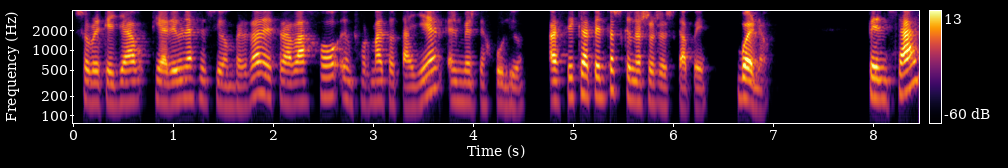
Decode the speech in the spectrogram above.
sobre que ya que haré una sesión, ¿verdad?, de trabajo en formato taller el mes de julio. Así que atentos que no se os escape. Bueno, pensar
